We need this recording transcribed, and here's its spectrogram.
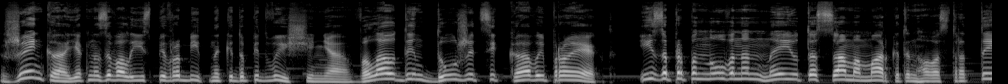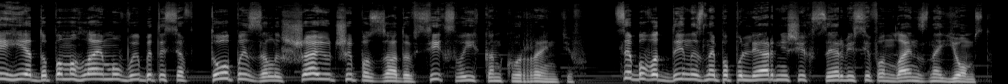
Женька, як називали її співробітники до підвищення, вела один дуже цікавий проект. І запропонована нею та сама маркетингова стратегія допомогла йому вибитися в топи, залишаючи позаду всіх своїх конкурентів. Це був один із найпопулярніших сервісів онлайн знайомств.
